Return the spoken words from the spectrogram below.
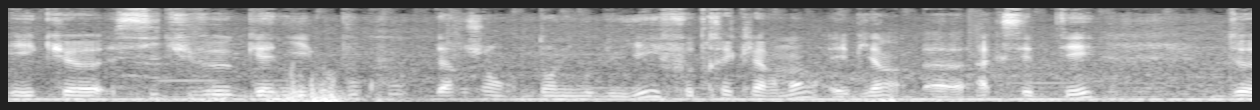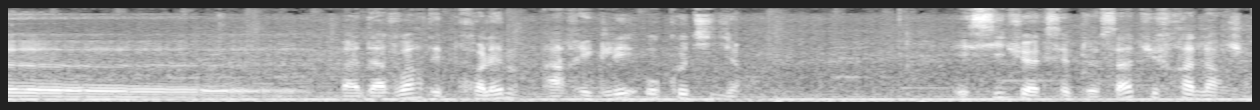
et que si tu veux gagner beaucoup d'argent dans l'immobilier, il faut très clairement eh bien, euh, accepter bah, d'avoir des problèmes à régler au quotidien. Et si tu acceptes ça, tu feras de l'argent.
